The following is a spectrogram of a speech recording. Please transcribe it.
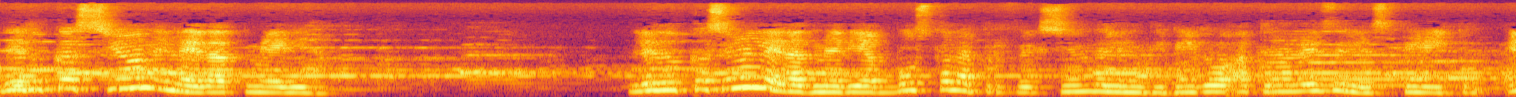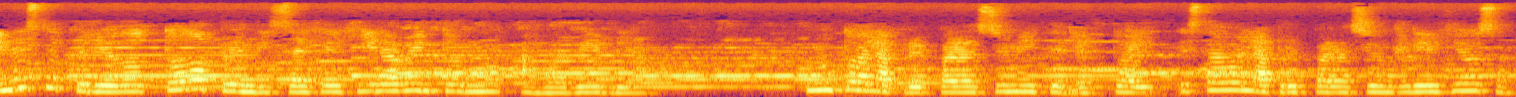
La educación en la Edad Media. La educación en la Edad Media busca la perfección del individuo a través del espíritu. En este periodo todo aprendizaje giraba en torno a la Biblia. Junto a la preparación intelectual estaba la preparación religiosa,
